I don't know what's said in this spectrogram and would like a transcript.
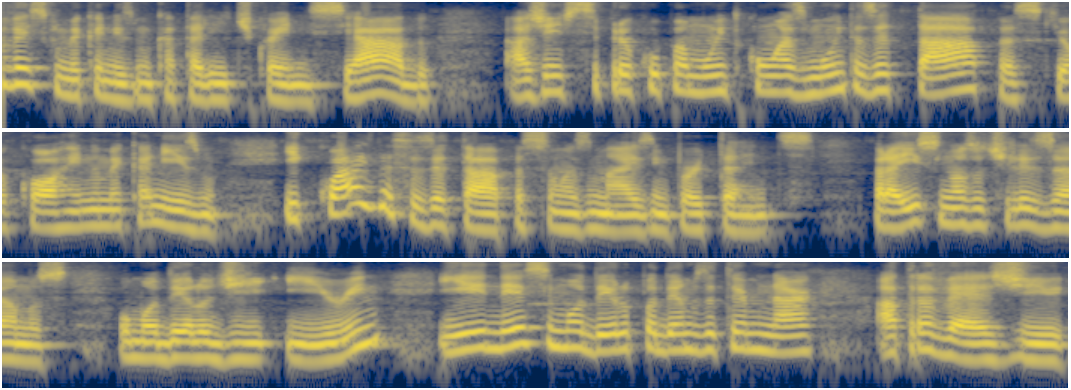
vez que o mecanismo catalítico é iniciado, a gente se preocupa muito com as muitas etapas que ocorrem no mecanismo. E quais dessas etapas são as mais importantes? Para isso, nós utilizamos o modelo de Earing e nesse modelo podemos determinar, através de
